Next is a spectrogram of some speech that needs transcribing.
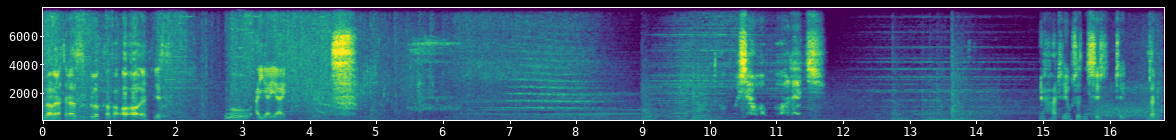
No dobra, teraz zblokował. O, o, jest. Uuu, ajajaj. To musiało boleć. Aha, czyli muszę zniszczyć, czyli zabić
